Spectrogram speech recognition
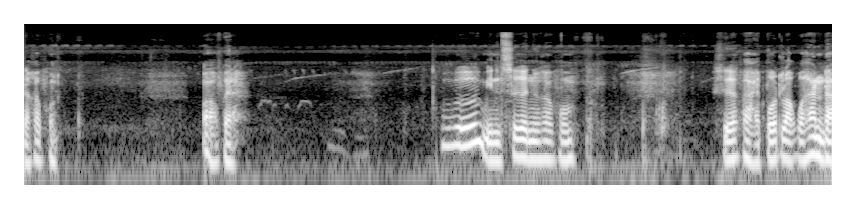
แล้วครับผม ออกไปละเออบินเสื้อนอยู่ครับผม เสื้อผ้าปลดล็อกว่าท่านใด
